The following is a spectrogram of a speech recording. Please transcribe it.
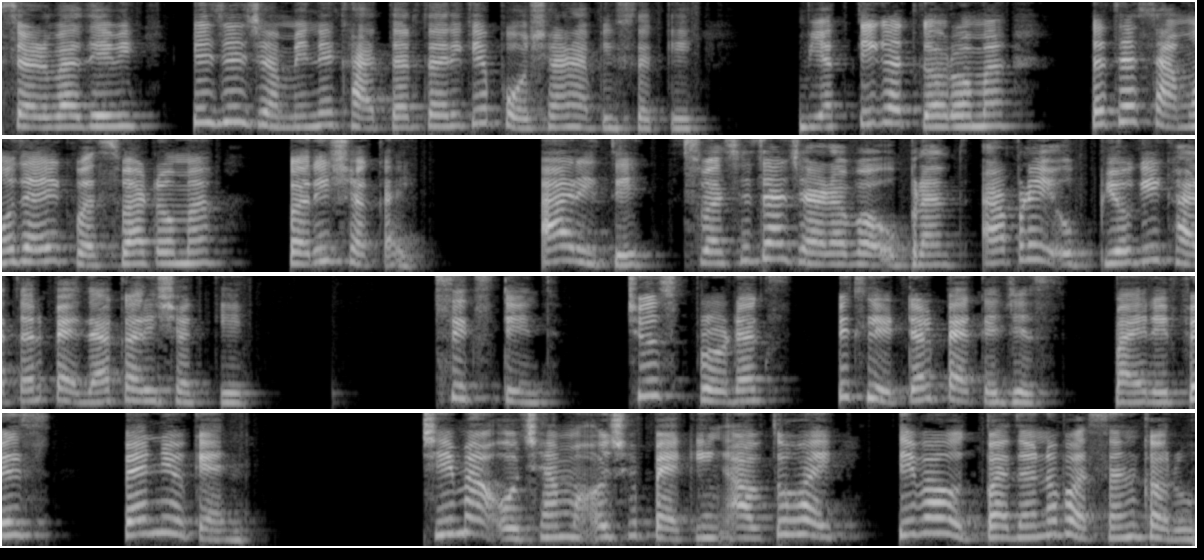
સડવા દેવી કે જે જમીનને ખાતર તરીકે પોષણ આપી શકે. વ્યક્તિગત ઘરોમાં તથા સામુદાયિક વસવાટોમાં કરી શકાય. આ રીતે સ્વચ્છતા જાળવવા ઉપરાંત આપણે ઉપયોગી ખાતર પેદા કરી શકીએ. Sixteenth choose products with little packages buy refills when you can જેમાં ઓછામાં ઓછું પેકિંગ આવતું હોય તેવા ઉત્પાદનો પસંદ કરો.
